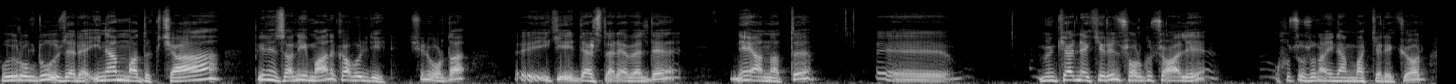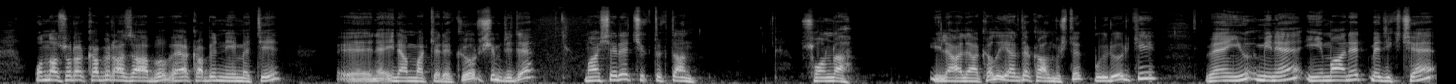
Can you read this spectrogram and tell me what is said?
buyurulduğu üzere inanmadıkça bir insanın imanı kabul değil. Şimdi orada e, iki dersler evvelde neyi anlattı? Ee, Münker Nekir'in sorgu suali hususuna inanmak gerekiyor. Ondan sonra kabir azabı veya kabir nimeti e, ne inanmak gerekiyor. Şimdi de mahşere çıktıktan sonra ile alakalı yerde kalmıştık. Buyuruyor ki ve en yu'mine iman etmedikçe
